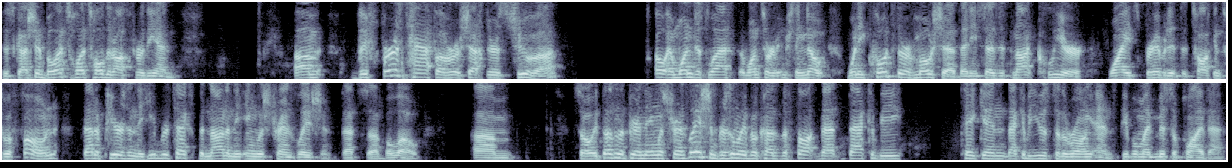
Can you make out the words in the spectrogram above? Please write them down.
discussion. But let's let's hold it off for the end. Um, the first half of Rav Schachter's tshuva. Oh, and one just last one sort of interesting note. When he quotes the Rav Moshe that he says it's not clear why it's prohibited to talk into a phone, that appears in the Hebrew text, but not in the English translation. That's uh, below. Um, so it doesn't appear in the English translation, presumably because the thought that that could be taken, that could be used to the wrong ends. People might misapply that.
